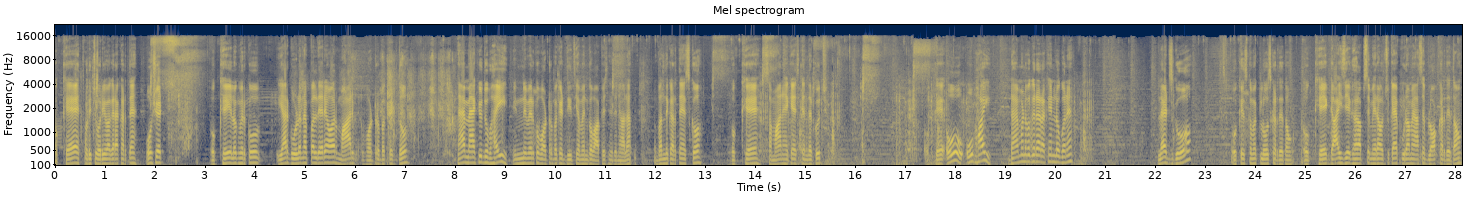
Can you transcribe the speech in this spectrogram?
ओके थोड़ी चोरी वगैरह करते हैं। ओ शेट ओके ये लोग मेरे को, यार गोल्डन एप्पल दे रहे हैं और मार वाटर बकेट दो। है, मैं क्यों दूँ भाई? इनने मेरे को वाटर बकेट दी थी मैं इनको वापस नहीं देने वाला। बंद करते हैं इसको। ओके सामान है क्या इसके अंदर कुछ? ओके ओ ओ भाई डायमंड वगैरह रखे इन लोगों ने। लेट्स गो ओके इसको मैं क्लोज कर देता हूँ। ओके गाइस ये घर अब से मेरा हो चुका है, पूरा मैं यहाँ से ब्लॉक कर देता हूँ।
